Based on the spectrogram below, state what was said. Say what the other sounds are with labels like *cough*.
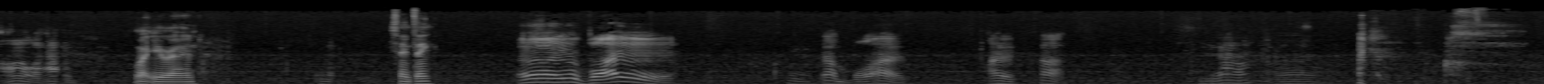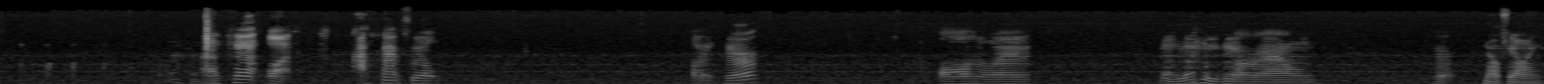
don't know what happened. What you ran? Same thing? Oh, you're bloody. Got blood. I cut. Yeah. I can't what? I can't feel right here all the way Yeah, nothing there. around here. No feeling.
